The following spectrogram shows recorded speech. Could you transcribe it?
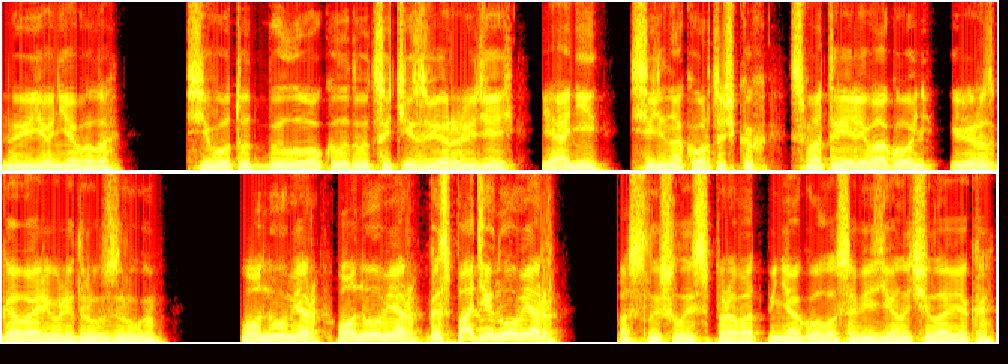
но ее не было. Всего тут было около двадцати зверолюдей, и они, сидя на корточках, смотрели в огонь или разговаривали друг с другом. «Он умер! Он умер! Господин умер!» Послышалось справа от меня голос обезьяна-человека.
